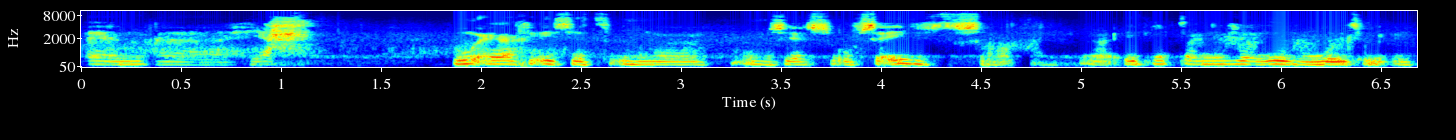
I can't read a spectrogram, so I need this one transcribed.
En uh, ja, hoe erg is het om, uh, om 6 of 7 te? Nou, ik heb daar niet zo heel veel moeite mee.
